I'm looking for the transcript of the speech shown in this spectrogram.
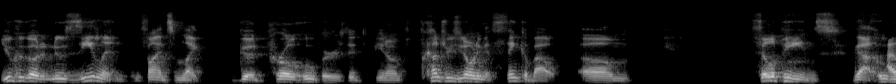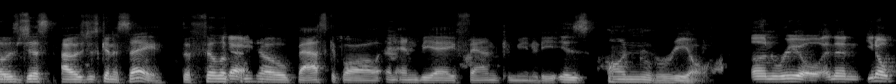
you could go to New Zealand and find some like good pro hoopers that you know countries you don't even think about. Um, Philippines got hoopers. I was just I was just gonna say the Filipino yeah. basketball and NBA fan community is unreal. Unreal. And then, you know,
